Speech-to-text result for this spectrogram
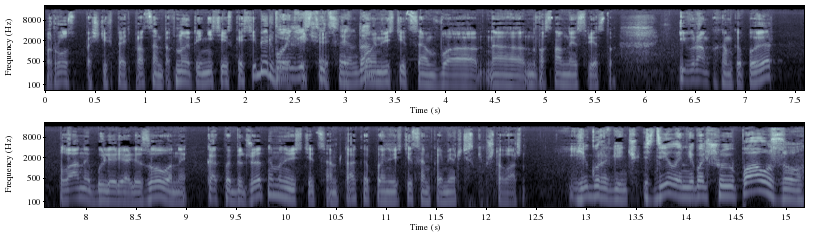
рост почти в 5%. Но это Енисейская Сибирь. По инвестициям, части, да? По инвестициям в, в основные средства. И в рамках МКПР планы были реализованы как по бюджетным инвестициям, так и по инвестициям коммерческим, что важно. Егор Евгеньевич, сделаем небольшую паузу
